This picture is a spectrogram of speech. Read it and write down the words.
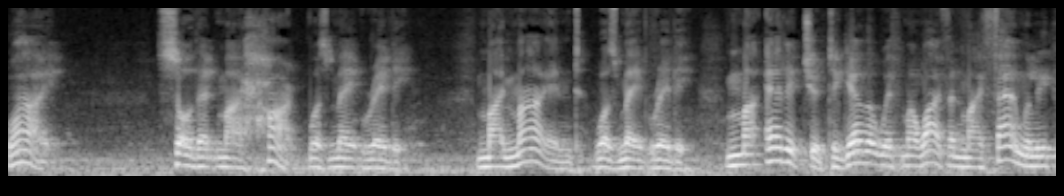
Why? So that my heart was made ready. My mind was made ready. My attitude, together with my wife and my family,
